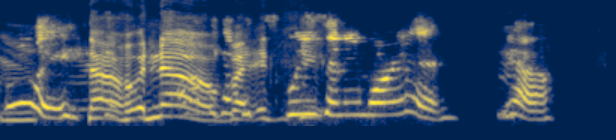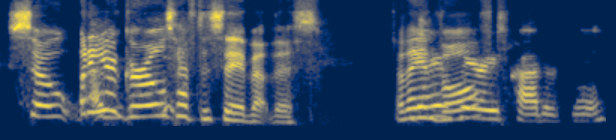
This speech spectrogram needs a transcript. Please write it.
Not mm, really. No, no, but it's squeeze any more in. Yeah. So, what do your girls have to say about this? Are they They're involved? very proud of me.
